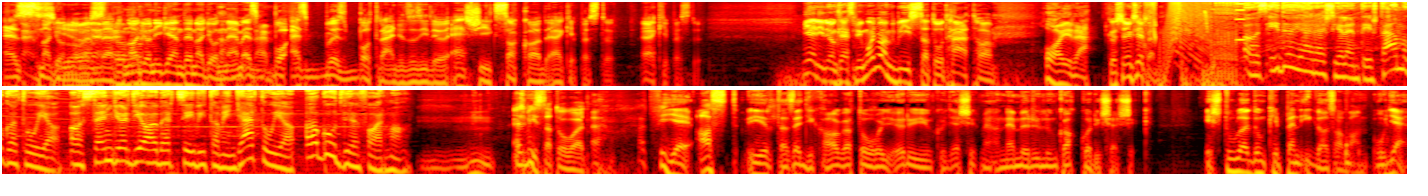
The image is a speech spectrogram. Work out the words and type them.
ez Ez nagyon november. Nagyon igen, de nagyon nem. Ez, Nem. bo- ez, ez botrány ez az idő. Esik, szakad, elképesztő. Elképesztő. Milyen időnk lesz még? Mondj valami biztatót, hát ha. Hajrá! Köszönjük szépen! Az időjárás jelentés támogatója, a Szent Györgyi Albert C vitamin gyártója, a Goodwill Pharma. Ez biztató volt. Hát figyelj, azt írt az egyik hallgató, hogy örüljünk, hogy esik, mert ha nem örülünk, akkor is esik. És tulajdonképpen igaza van, ugye?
